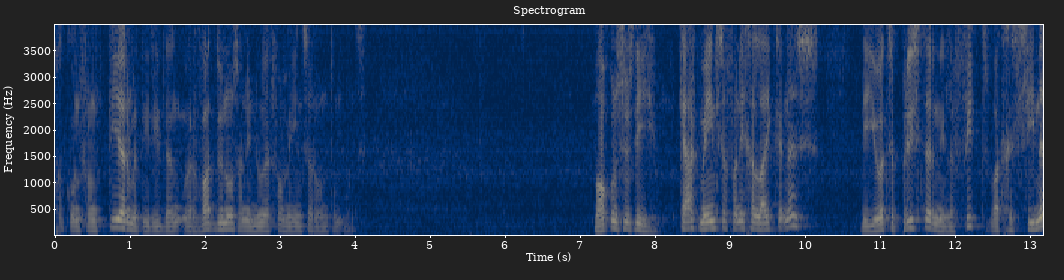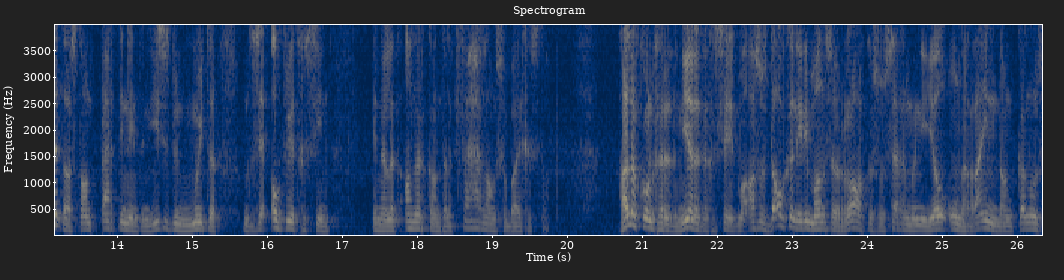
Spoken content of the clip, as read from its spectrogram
gekonfronteer met hierdie ding oor wat doen ons aan die nood van mense rondom ons. Maak ons soos die kerkmense van die gelykenis, die Joodse priester en die leviet wat gesien het, daar staan pertinent en Jesus doen moeite om te sê altyd het gesien en hulle het aan die ander kant, hulle het ver langs verbygestap. Hulle kon geredeneer het en gesê het, maar as ons dalk aan hierdie man sou raak, is ons seremonieel onrein, dan kan ons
